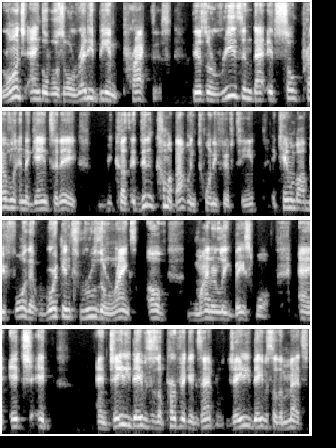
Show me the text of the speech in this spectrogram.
launch angle was already being practiced. There's a reason that it's so prevalent in the game today because it didn't come about in 2015. It came about before that, working through the ranks of minor league baseball, and it it and JD Davis is a perfect example. JD Davis of the Mets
